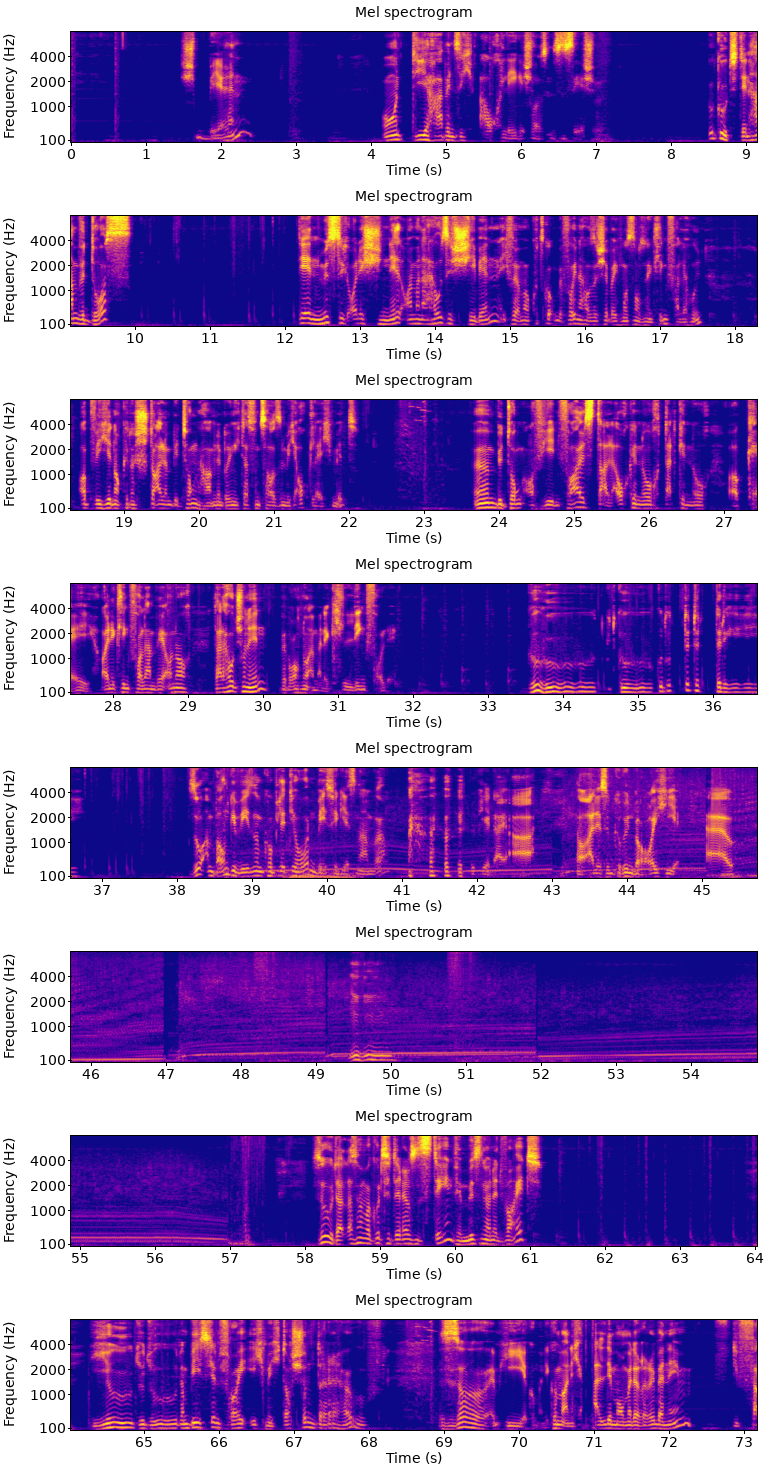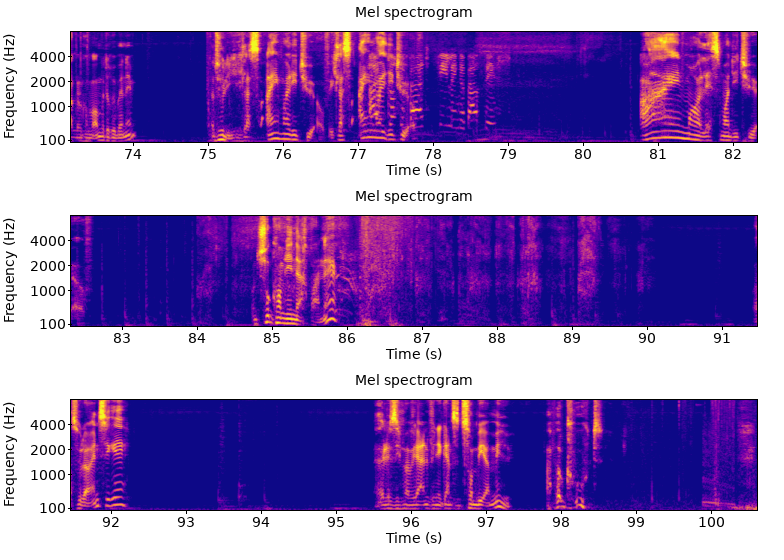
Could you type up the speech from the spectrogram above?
Sperren. Und die haben sich auch leer geschossen. Das ist sehr schön. Gut, gut. Den haben wir DOS. Den müsste ich euch schnell einmal nach Hause schieben. Ich will mal kurz gucken, bevor ich nach Hause schiebe. Ich muss noch so eine Klingfalle holen. Ob wir hier noch genug Stahl und Beton haben, dann bringe ich das von zu Hause nämlich auch gleich mit. Ähm, Beton auf jeden Fall. Stahl auch genug. Das genug. Okay. Eine Klingvolle haben wir auch noch. Das haut schon hin. Wir brauchen nur einmal eine Klingvolle. Gut, gut, gut, gut. So am Bauen gewesen und komplett die Hordenbase vergessen haben wir. okay, naja. Noch alles im grünen Bereich hier. Au. Mhm. So, da lassen wir mal kurz hier draußen stehen. Wir müssen ja nicht weit. Gut, gut, gut. Ein bisschen freue ich mich doch schon drauf. So, ähm, hier, guck mal, die können wir eigentlich alle mal mit rübernehmen. Die Fackeln können wir auch mit rübernehmen. Natürlich, ich lasse einmal die Tür auf. Ich lasse einmal die Tür auf. Einmal lässt man die Tür auf. Und schon kommen die Nachbarn, ne? Warst du der Einzige? Hörte sich mal wieder an wie eine ganze Zombie-Armee. Aber gut.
